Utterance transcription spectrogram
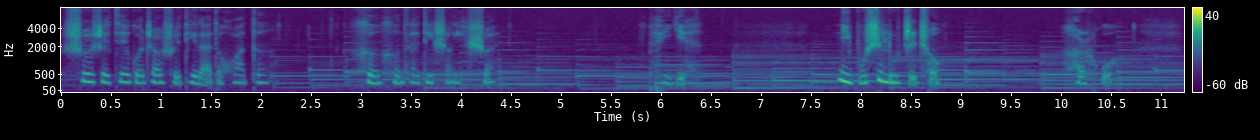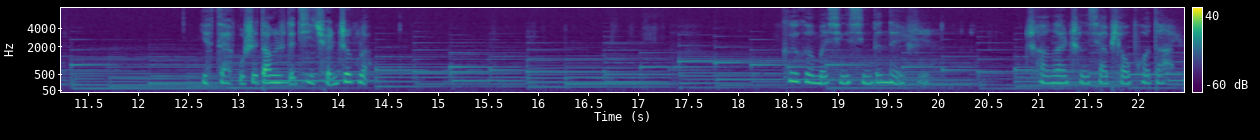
说着，接过赵水递来的花灯，狠狠在地上一摔。裴炎，你不是陆志冲，而我，也再不是当日的季全征了。哥哥们行刑的那日，长安城下瓢泼大雨，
